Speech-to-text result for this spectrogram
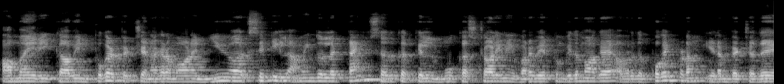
அமெரிக்காவின் புகழ்பெற்ற நகரமான நியூயார்க் சிட்டியில் அமைந்துள்ள டைம்ஸ் சதுக்கத்தில் மு க ஸ்டாலினை வரவேற்கும் விதமாக அவரது புகைப்படம் இடம்பெற்றது.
